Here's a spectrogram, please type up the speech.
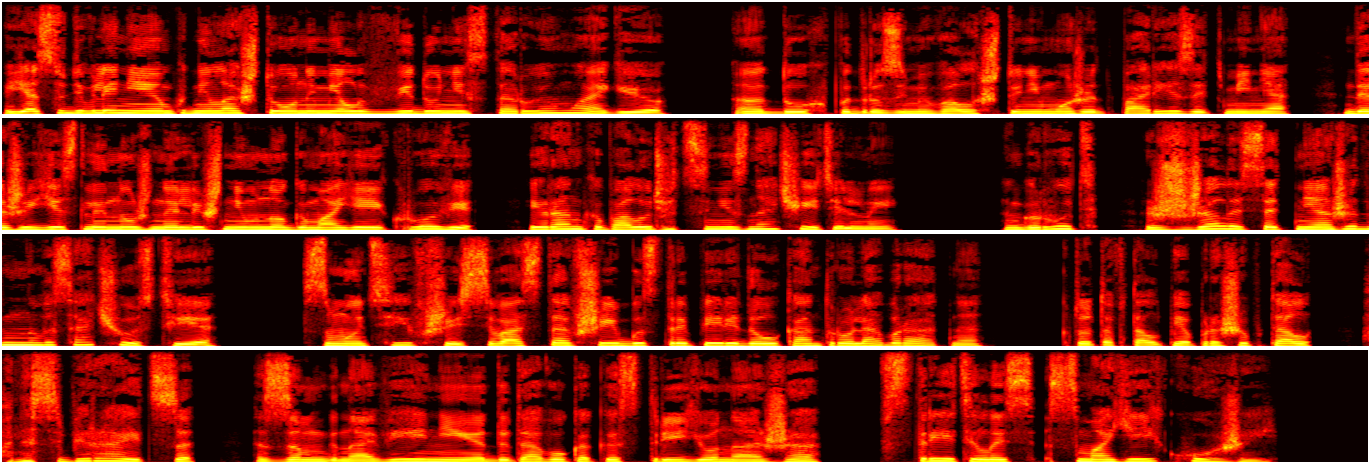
Я с удивлением поняла, что он имел в виду не старую магию. А дух подразумевал, что не может порезать меня, даже если нужно лишь немного моей крови, и ранка получится незначительной. Грудь сжалась от неожиданного сочувствия. Смутившись, восставший быстро передал контроль обратно. Кто-то в толпе прошептал «Она собирается!» за мгновение до того, как острие ножа встретилась с моей кожей.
